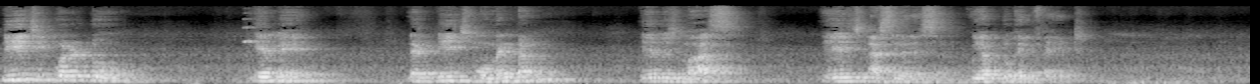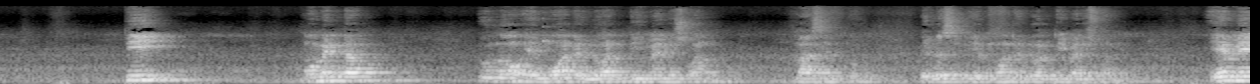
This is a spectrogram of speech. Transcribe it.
P is equal to ma let p is momentum m is mass a is acceleration. We have to verify it p momentum you know m1 l1 t minus 1 mass into velocity m1 l1 t minus 1 ma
